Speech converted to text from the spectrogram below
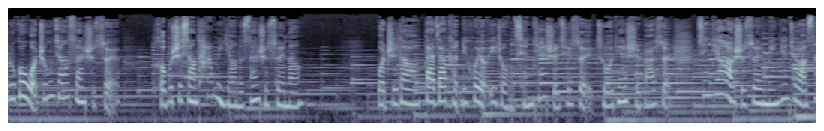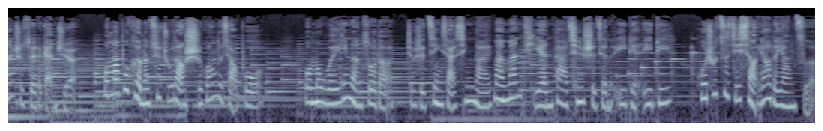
如果我终将三十岁，何不是像他们一样的三十岁呢？我知道大家肯定会有一种前天十七岁，昨天十八岁，今天二十岁，明天就要三十岁的感觉。我们不可能去阻挡时光的脚步，我们唯一能做的就是静下心来，慢慢体验大千世界的一点一滴，活出自己想要的样子，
